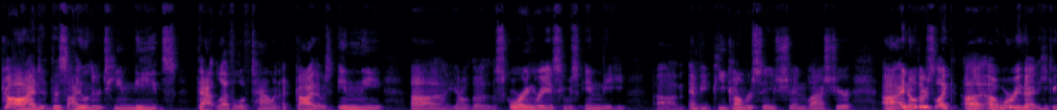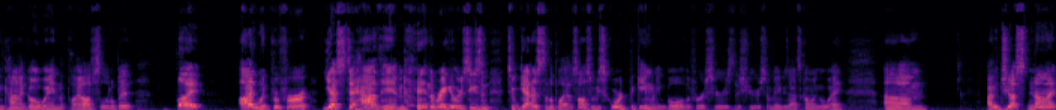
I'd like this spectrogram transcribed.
God, this Islander team needs that level of talent. A guy that was in the uh, you know, the, the scoring race. He was in the um, MVP conversation last year. Uh, I know there's like a, a worry that he can kind of go away in the playoffs a little bit, but I would prefer, yes, to have him in the regular season to get us to the playoffs. Also, we scored the game winning goal of the first series this year, so maybe that's going away. Um, I'm just not.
